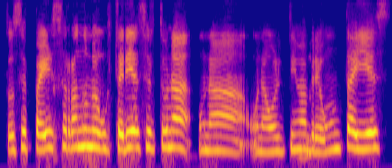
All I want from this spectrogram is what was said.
Entonces, para ir cerrando, me gustaría hacerte una, una, una última pregunta y es,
